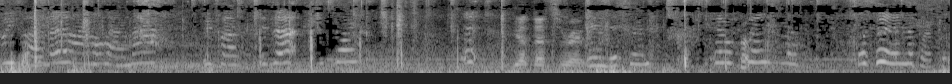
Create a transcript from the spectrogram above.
We found it. We found that. We found. Is that this one? It, That's the right one. and this one. Put it in the bucket.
